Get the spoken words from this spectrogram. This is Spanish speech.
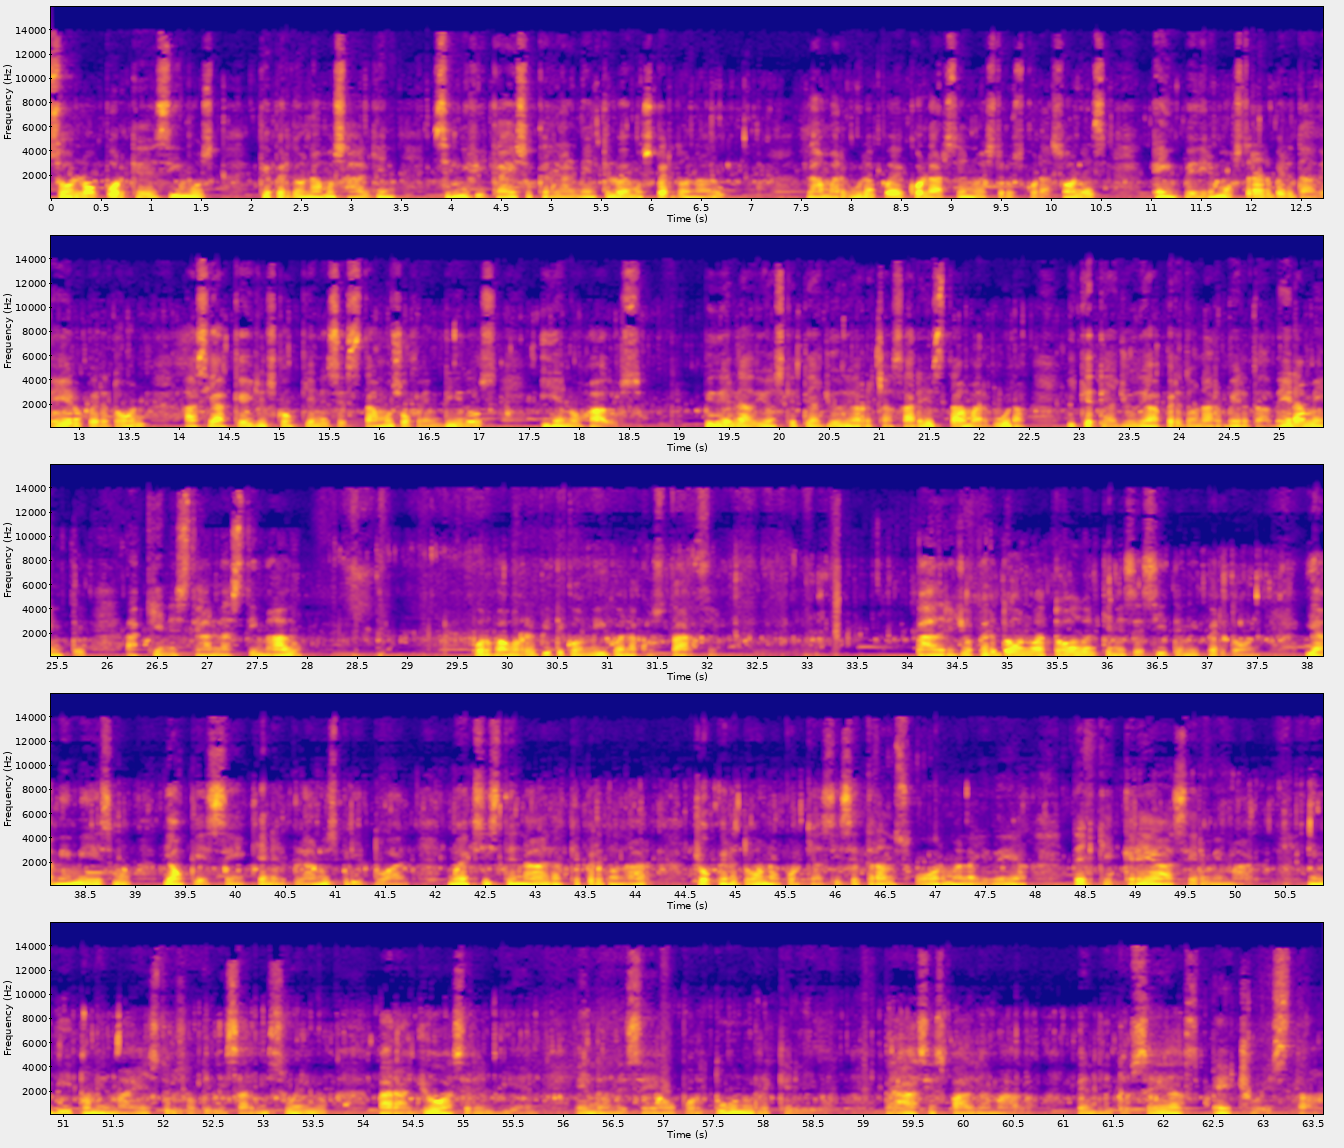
Solo porque decimos que perdonamos a alguien, ¿significa eso que realmente lo hemos perdonado? La amargura puede colarse en nuestros corazones e impedir mostrar verdadero perdón hacia aquellos con quienes estamos ofendidos y enojados. Pídele a Dios que te ayude a rechazar esta amargura y que te ayude a perdonar verdaderamente a quienes te han lastimado. Por favor, repite conmigo al acostarse. Padre, yo perdono a todo el que necesite mi perdón y a mí mismo, y aunque sé que en el plano espiritual no existe nada que perdonar, yo perdono porque así se transforma la idea del que crea hacerme mal. Invito a mis maestros a utilizar mi sueño para yo hacer el bien en donde sea oportuno y requerido. Gracias Padre amado. Bendito seas, hecho está.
